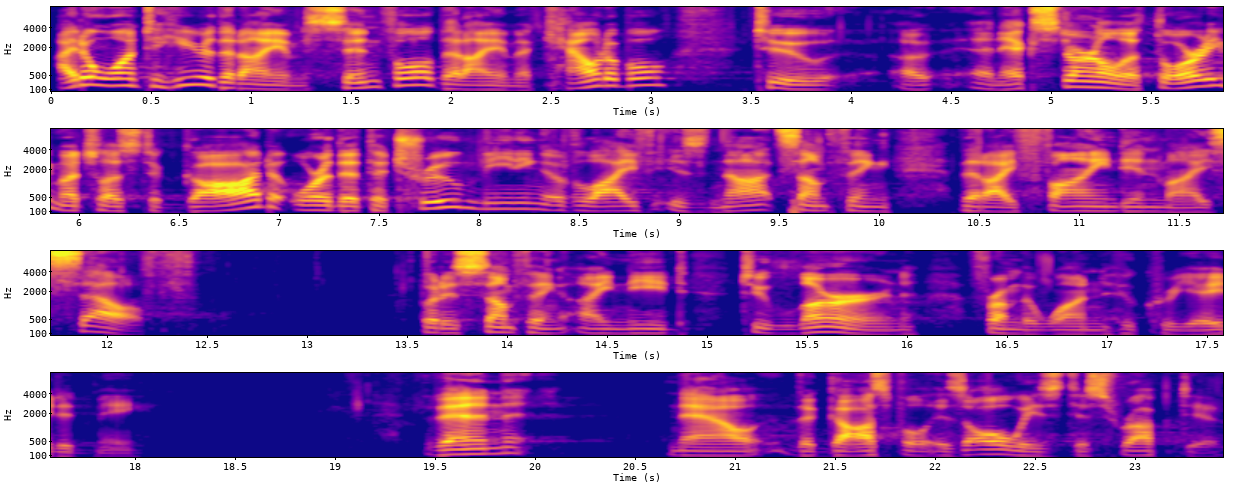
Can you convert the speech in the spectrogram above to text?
I don't want to hear that I am sinful, that I am accountable to a, an external authority, much less to God, or that the true meaning of life is not something that I find in myself, but is something I need to learn from the one who created me. Then, now, the gospel is always disruptive.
